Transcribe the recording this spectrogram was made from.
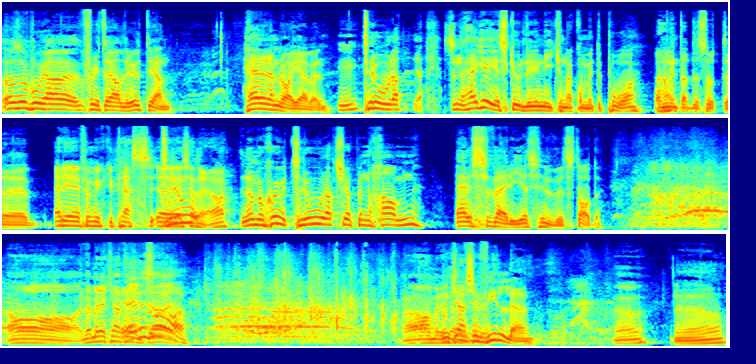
Och så bor jag, flyttar jag aldrig ut igen. Här är en bra jävel. Mm. Tror att, sådana här grejer skulle ju ni kunna kommit på om ni inte hade suttit... Är det för mycket press? Jag Tror, känner det, ja. Nummer sju, tror att Köpenhamn är Sveriges huvudstad. Ja, nej men det kan jag Är det tänka. så? Ja, men det De kan kanske vill det. Ja. Ja.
